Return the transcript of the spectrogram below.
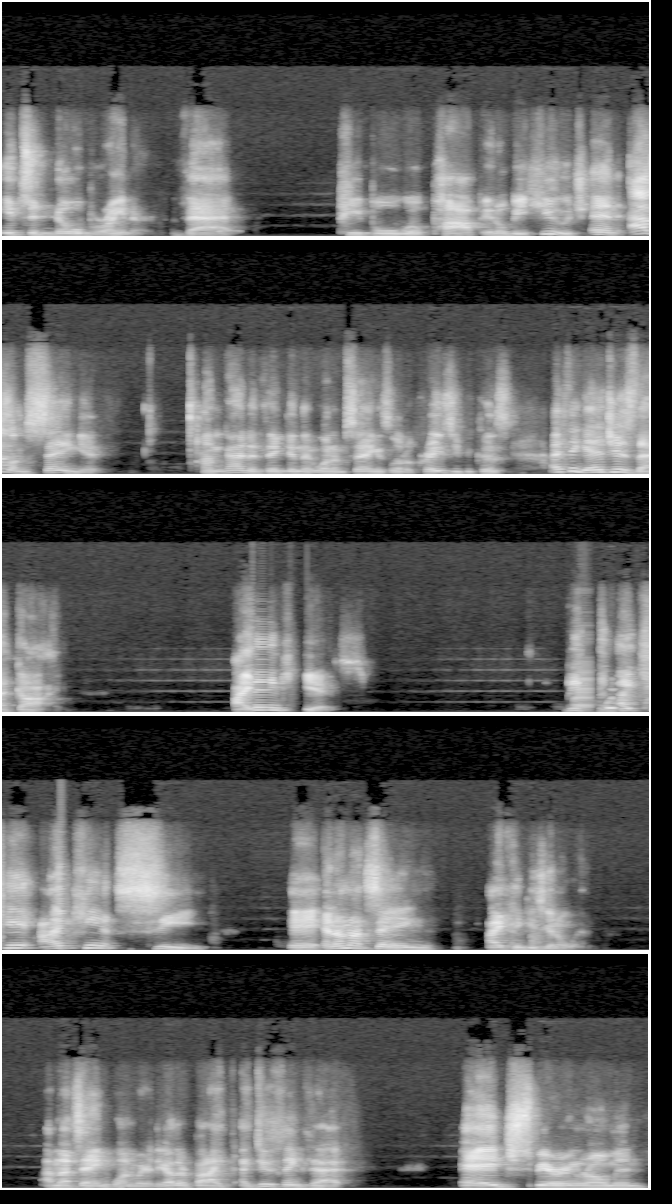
it's a no brainer that people will pop. It'll be huge. And as I'm saying it, I'm kind of thinking that what I'm saying is a little crazy because I think Edge is that guy. I think he is. Because I can't I can't see a, and I'm not saying I think he's gonna win. I'm not saying one way or the other, but I, I do think that Edge spearing Roman,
